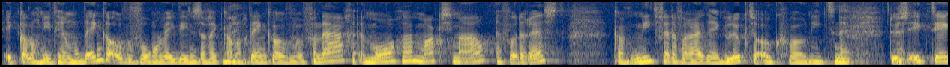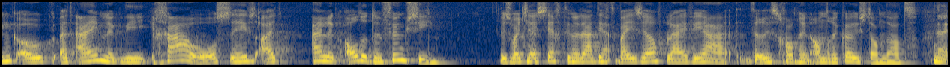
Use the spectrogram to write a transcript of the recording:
Ik kan nog niet helemaal denken over volgende week dinsdag. Ik kan Nee. nog denken over vandaag en morgen maximaal. En voor de rest kan ik niet verder vooruit denken. Lukte ook gewoon niet. Nee. Dus Nee. ik denk ook uiteindelijk die chaos heeft uiteindelijk altijd een functie. Dus wat jij Ja. zegt, inderdaad, dichter Ja. bij jezelf blijven. Ja, er is gewoon geen andere keus dan dat. Nee.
